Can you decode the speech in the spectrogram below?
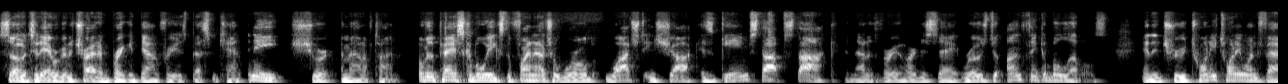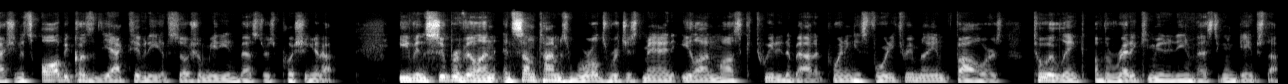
So today we're going to try to break it down for you as best we can in a short amount of time. Over the past couple weeks, the financial world watched in shock as GameStop stock, and that is very hard to say, rose to unthinkable levels. And in true 2021 fashion, it's all because of the activity of social media investors pushing it up. Even supervillain and sometimes world's richest man, Elon Musk, tweeted about it, pointing his 43 million followers to a link of the Reddit community investing in GameStop.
